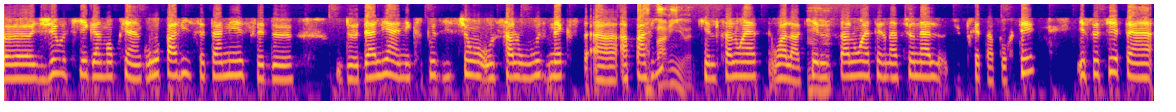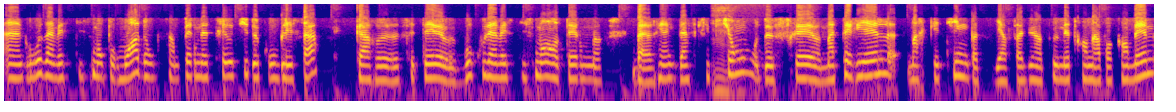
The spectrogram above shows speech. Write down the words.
Euh, j'ai aussi également pris un gros pari cette année, c'est de de- d'aller à une exposition au salon Who's Next à, à Paris À Paris, ouais. qui est le salon, voilà, qui est le Mhm. salon international du prêt-à-porter. Et ceci est un, un gros investissement pour moi, donc ça me permettrait aussi de combler ça, car euh, c'était euh, beaucoup d'investissement en termes ben, rien que d'inscription, de frais euh, matériels, marketing, parce qu'il a fallu un peu mettre en avant quand même,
